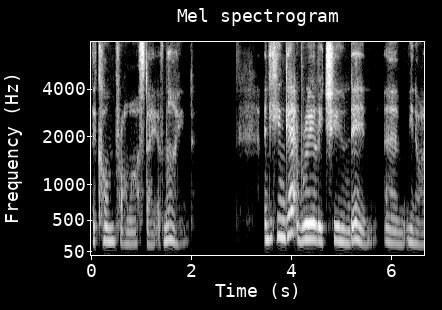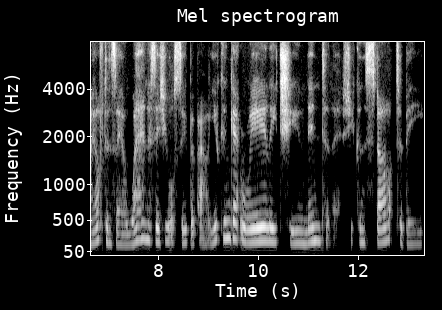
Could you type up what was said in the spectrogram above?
They come from our state of mind. And you can get really tuned in. Um, you know, I often say awareness is your superpower. You can get really tuned into this. You can start to be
